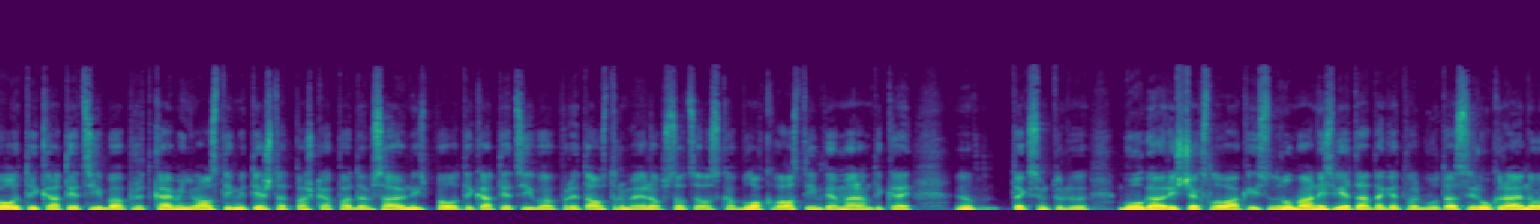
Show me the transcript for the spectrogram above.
politika attiecībā pret kaimiņu valstīm ir tieši tāda paša kā padomju savienības politika attiecībā pret Austrum Eiropas sociāliskā bloku valstīm, piemēram, tikai, nu, teiksim, tur Bulgārijas, Čekslovākijas un Rumānijas vietā tagad varbūt tās ir Ukraina,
